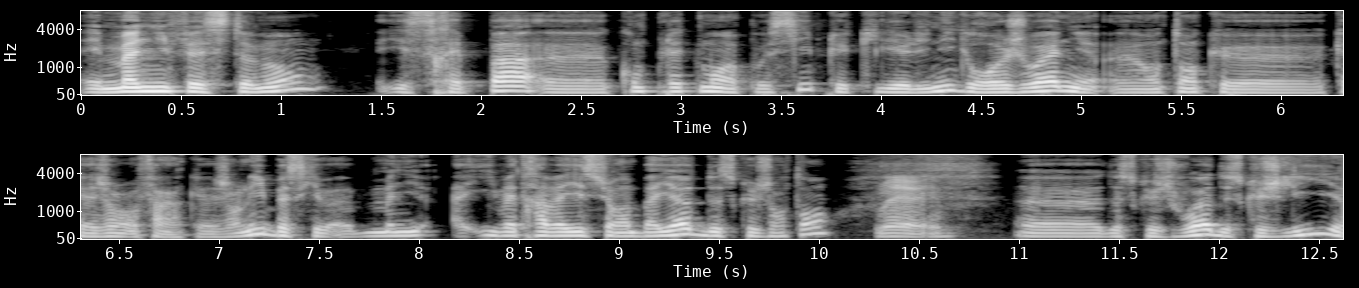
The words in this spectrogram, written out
et manifestement il serait pas complètement impossible que Olynyk rejoigne en tant qu'agent enfin qu'agent libre parce qu'il va, il va travailler sur un buyout de ce que j'entends. Ouais, de ce que je vois de ce que je lis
